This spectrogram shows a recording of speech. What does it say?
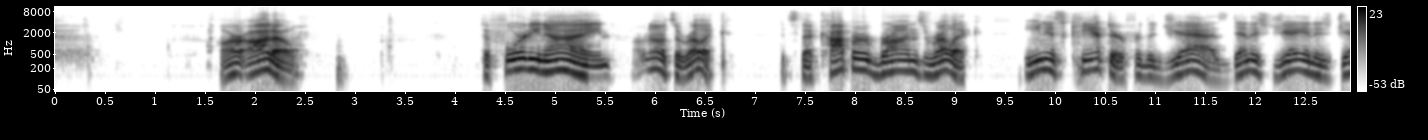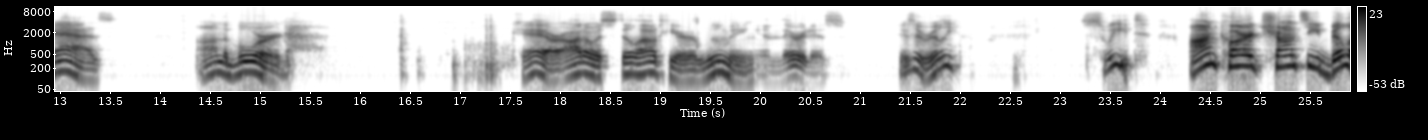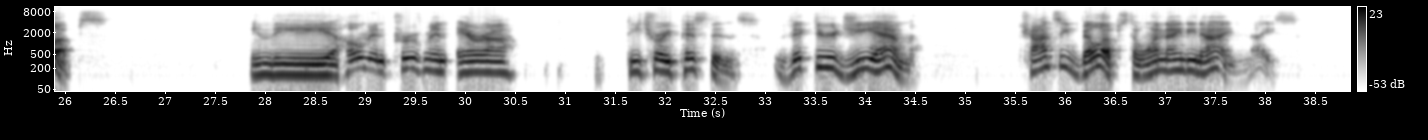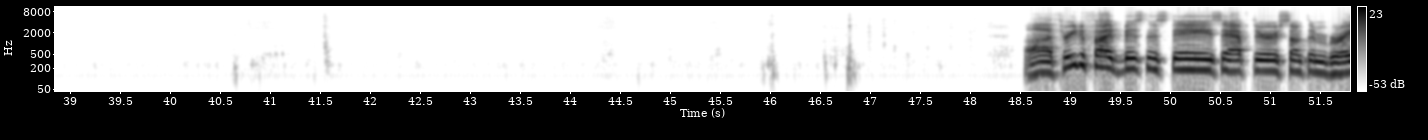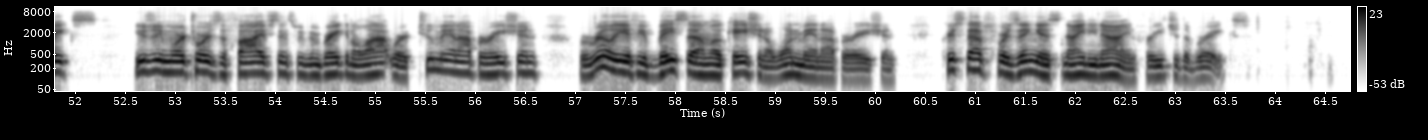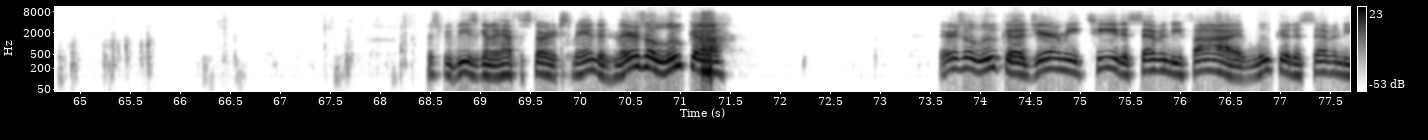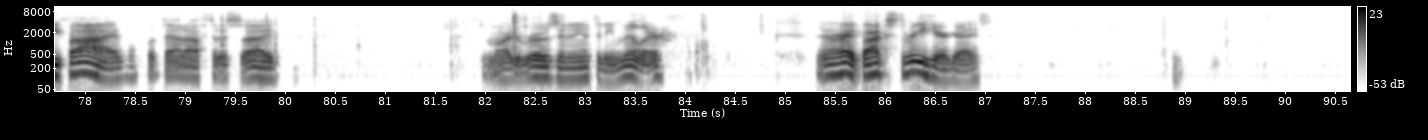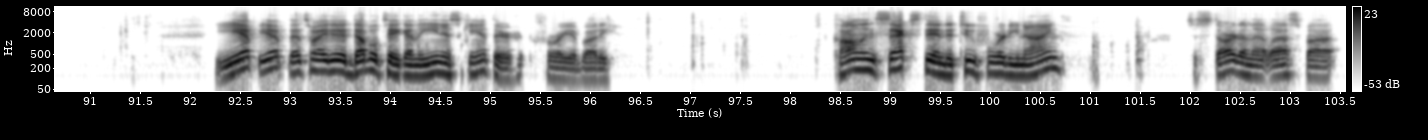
Our auto to 49. Oh no, it's a relic. It's the copper bronze relic. Enes Kanter for the Jazz. Dennis J and his Jazz on the board. Okay, our auto is still out here looming, and there it is. Is it really? Sweet. On card Chauncey Billups in the home improvement era Detroit Pistons. Victor GM. Chauncey Billups to 199. Nice. Uh, three to five business days after something breaks, usually more towards the five since we've been breaking a lot. We're a two man operation. We're really, if you base it on location, a one man operation. Kristaps Porzingis 99 for each of the breaks. SBB is going to have to start expanding. There's a Luka. There's a Luka. Jeremy T to 75. Luka to 75. We'll put that off to the side. DeMar DeRozan and Anthony Miller. All right, box three here, guys. Yep, yep. That's why I did a double take on the Enes Kanter for you, buddy. Collin Sexton to 249. It's a start on that last spot.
